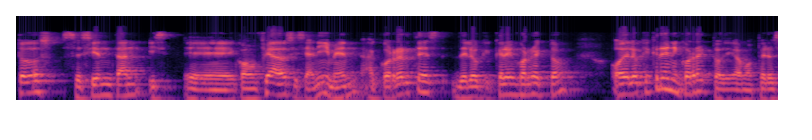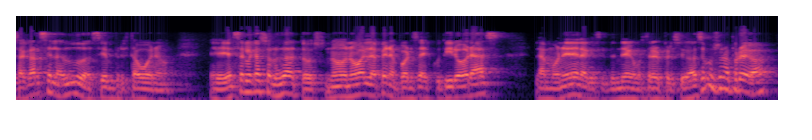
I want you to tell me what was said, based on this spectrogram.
todos se sientan eh, confiados y se animen a correr test de lo que creen correcto o de lo que creen incorrecto, digamos, pero sacarse la duda siempre está bueno. Eh, y hacerle caso a los datos, no, no vale la pena ponerse a discutir horas la moneda en la que se tendría que mostrar el precio. Hacemos una prueba,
